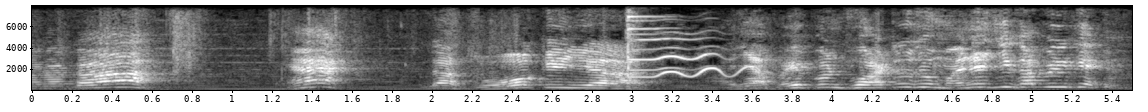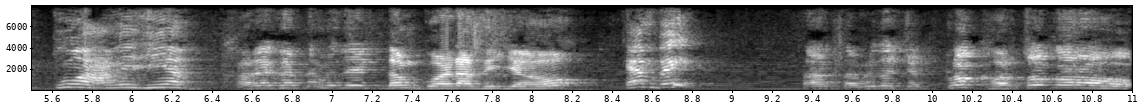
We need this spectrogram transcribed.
કાકા હે? લા જો કે યાર. અલ્યા ભાઈ પણ છોટું છું મને જી ખબર કે તું આવે છે એમ. ખરેખર તમે તો એકદમ ગોડા થઈ જાઓ કેમ ભાઈ? તમે તો જેટલો ખર્ચો કરો હો.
